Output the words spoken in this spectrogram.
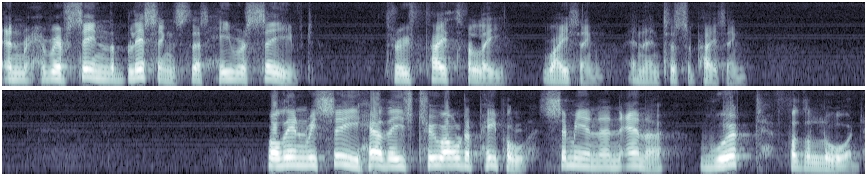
and we've seen the blessings that he received through faithfully waiting and anticipating. Well, then we see how these two older people, Simeon and Anna, worked for the Lord.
